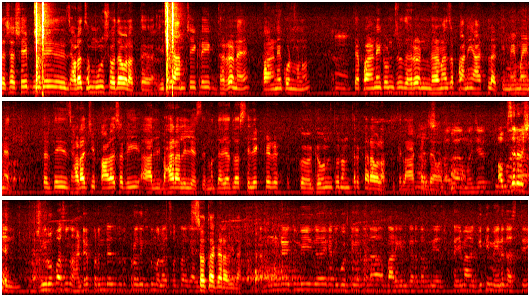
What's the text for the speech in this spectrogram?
तशा शेपमध्ये झाडाचं मूळ शोधावं लागतं. इथे आमच्या इकडे एक धरण आहे पाळणेकोण म्हणून. त्या पाळणेकोणचं धरण धरणाचं पाणी आटलं की मे महिन्यात तर ते झाडाची पाळं सगळी आली बाहेर आलेली असते मग त्याच्यातला सिलेक्टेड घेऊन तो नंतर करावा लागतो त्याला आकार द्यावा लागतो. म्हणजे ऑब्झर्वेशन झिरो पासून हंड्रेड पर्यंत प्रगती तुम्हाला स्वतः स्वतः करावी लागते. मंडळी तुम्ही जर एखादी गोष्ट करताना बार्गेन करता म्हणजे याची- त्याची मागे किती मेहनत असते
